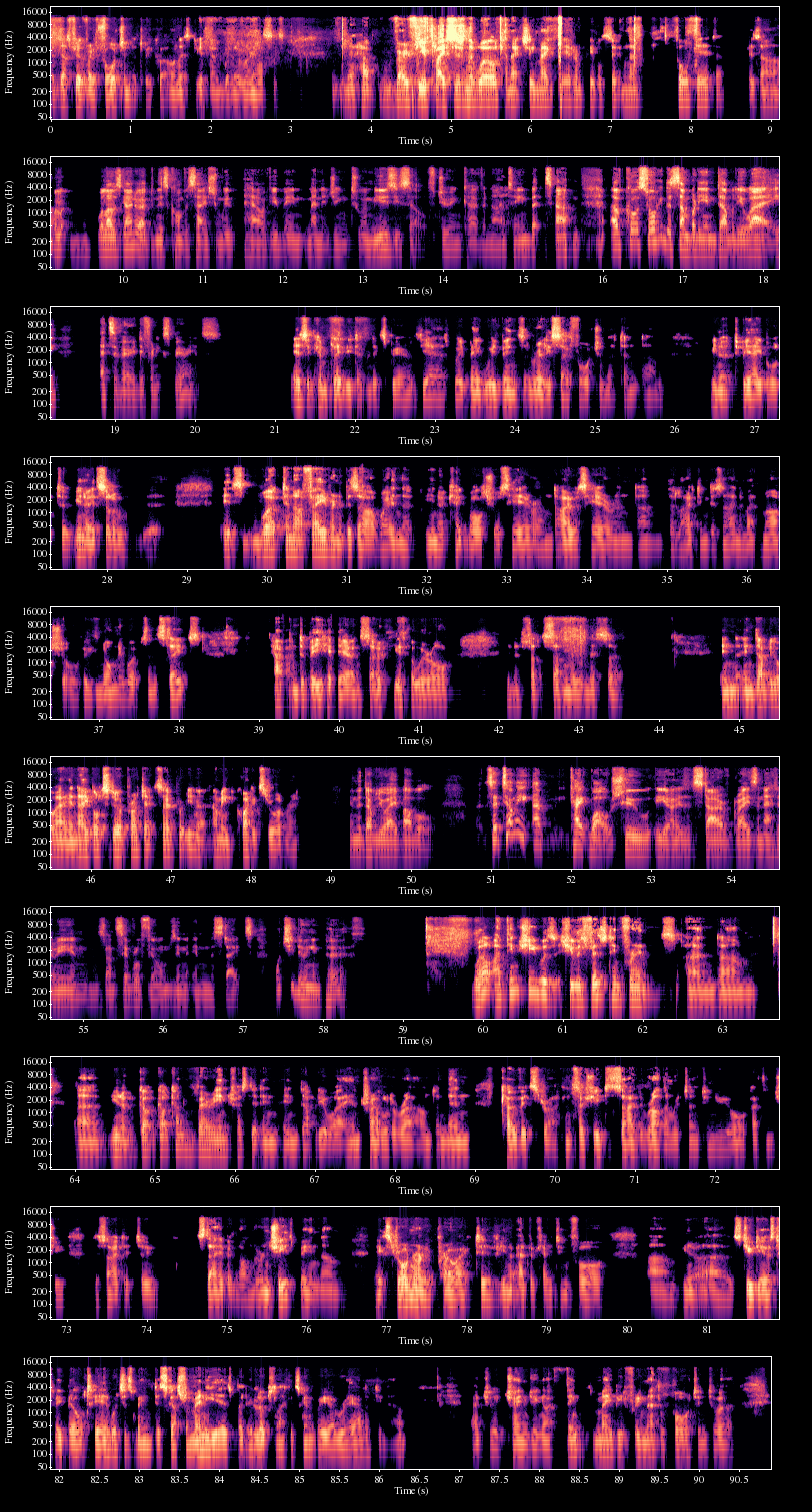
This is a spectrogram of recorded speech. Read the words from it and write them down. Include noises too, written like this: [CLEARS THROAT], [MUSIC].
I just feel very fortunate to be quite honest. You know, when everyone else is, you know, very few places in the world can actually make theatre, and people sit in a full theatre. Bizarre. Well, Well, I was going to open this conversation with how have you been managing to amuse yourself during COVID 19? But um, of course, talking to somebody in WA, that's a very different experience. It's a completely different experience. Yes, we've been we've been really so fortunate, and um, you know, to be able to, you know, it's sort of uh, it's worked in our favour in a bizarre way. In that, you know, Kate Walsh was here, and I was here, and um, the lighting designer Matt Marshall, who normally works in the states, happened to be here, and so [LAUGHS] you know, we're all, you know, sort of suddenly in this. Uh, in, in WA and able to do a project, so you know, I mean, quite extraordinary. in the WA bubble. So tell me, um, Kate Walsh, who you know is a star of Grey's Anatomy and has done several films in in the states, what's she doing in Perth? Well, I think she was she was visiting friends, and um, uh, you know got got kind of very interested in in WA and travelled around, and then COVID struck, and so she decided rather than return to New York, I think she decided to stay a bit longer, and she's been um, extraordinarily proactive, you know, advocating for. Um, you know, uh, studios to be built here, which has been discussed for many years, but it looks like it's going to be a reality now actually changing, I think, maybe Fremantle Port into a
